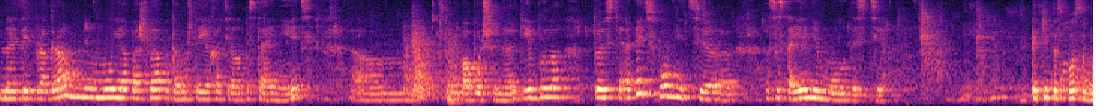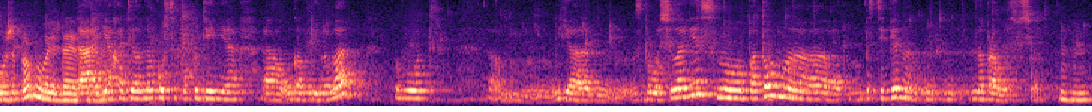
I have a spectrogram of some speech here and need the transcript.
на этой программу я пошла, потому что я хотела постранить, эм, чтобы побольше энергии было. То есть опять вспомнить э, состояние молодости. Какие-то способы уже пробовали до этого? Да, я ходила на курсы похудения э, у Гаврилова. Вот. Эм, Я сбросила вес, но потом э, постепенно набралось все. Мгм,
